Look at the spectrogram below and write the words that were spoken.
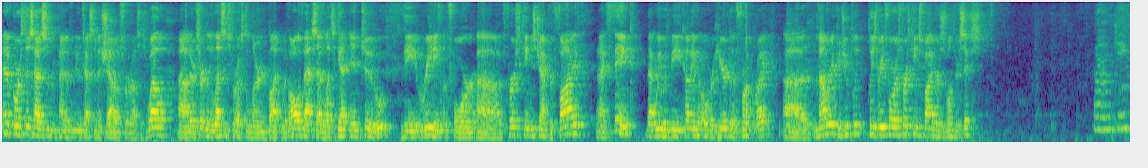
And of course, this has some kind of New Testament shadows for us as well. Uh, there are certainly lessons for us to learn, but with all of that said, let's get into the reading for uh, 1 Kings chapter 5. And I think that we would be coming over here to the front right. Uh, Mallory, could you pl- please read for us 1 Kings 5, verses 1 through 6? Um, king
